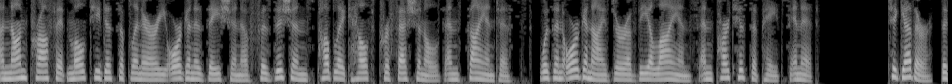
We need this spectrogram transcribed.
a non-profit multidisciplinary organization of physicians public health professionals and scientists, was an organizer of the alliance and participates in it. Together, the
